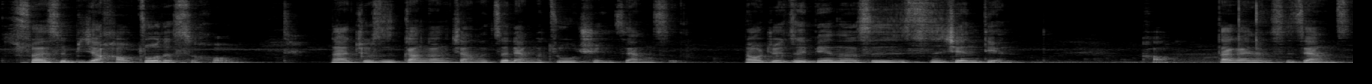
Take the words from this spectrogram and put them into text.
算是比较好做的时候，那就是刚刚讲的这两个族群这样子。那我觉得这边呢是时间点，好，大概呢是这样子。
